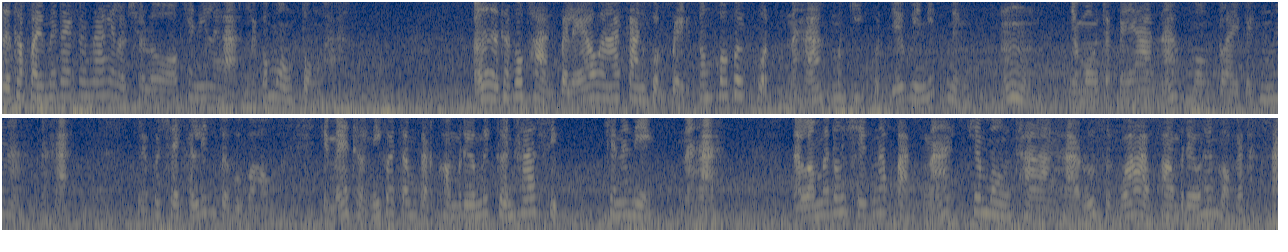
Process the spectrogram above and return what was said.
อถ้าไปไม่ได้ข้างหน้าให้เราชะลอแค่นี้แหละค่ะแล้วก็มองตรงค่ะ เออถ้าเขาผ่านไปแล้วนะการกดเบรกต้องค่อยๆกดนะคะเมื่อกี้กดเยอะไปนิดหนึ่งอืมอย่ามองจักรยานนะ มองไกลไปข้างหน้านะคะ แล้วก็ใช้คันเร่งไปเบาๆเห็นไหมแถวนี้ก็จำกัดความเร็วไม่เกิน 50 แค่นั้นเองนะคะแต่เราไม่ต้องเช็คหน้าปัดนะ แค่มองทางค่ะรู้สึกว่าความเร็วให้เหมาะกับทักษะ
